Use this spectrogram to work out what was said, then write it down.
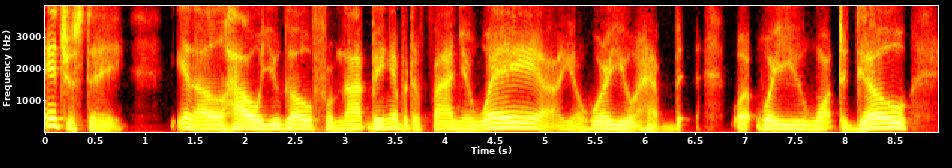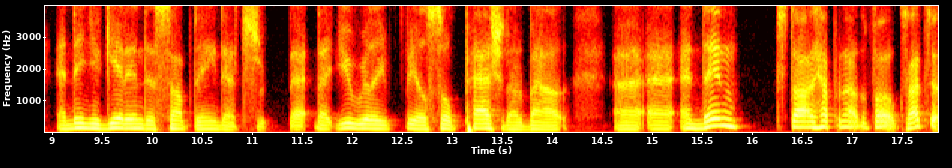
interesting you know how you go from not being able to find your way uh, you know where you have where you want to go and then you get into something that's that that you really feel so passionate about uh, uh, and then start helping other folks. I, t-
